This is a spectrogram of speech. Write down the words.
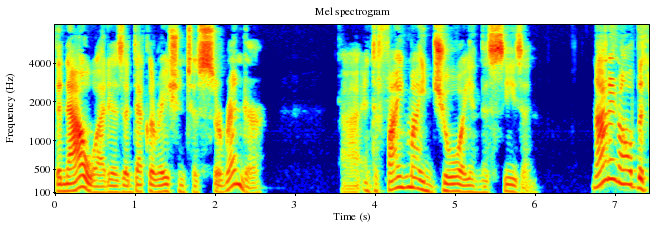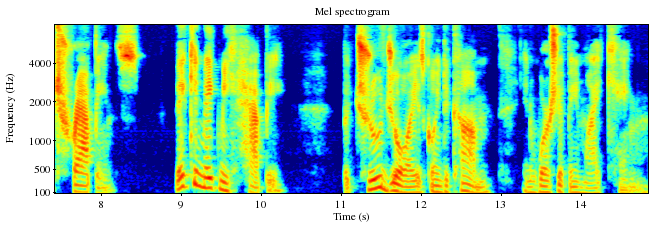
The now what is a declaration to surrender uh, and to find my joy in this season, not in all the trappings. They can make me happy, but true joy is going to come in worshiping my King.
